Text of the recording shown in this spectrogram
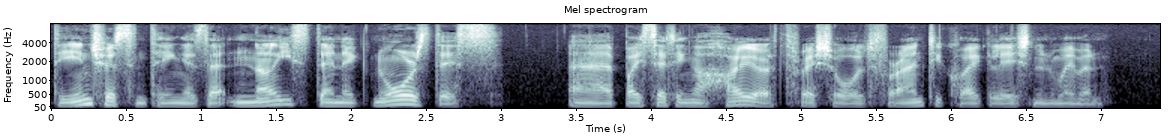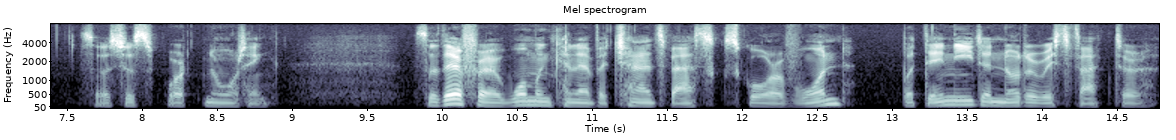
The interesting thing is that NICE then ignores this uh, by setting a higher threshold for anticoagulation in women. So it's just worth noting. So therefore, a woman can have a CHADS VASc score of 1, but they need another risk factor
